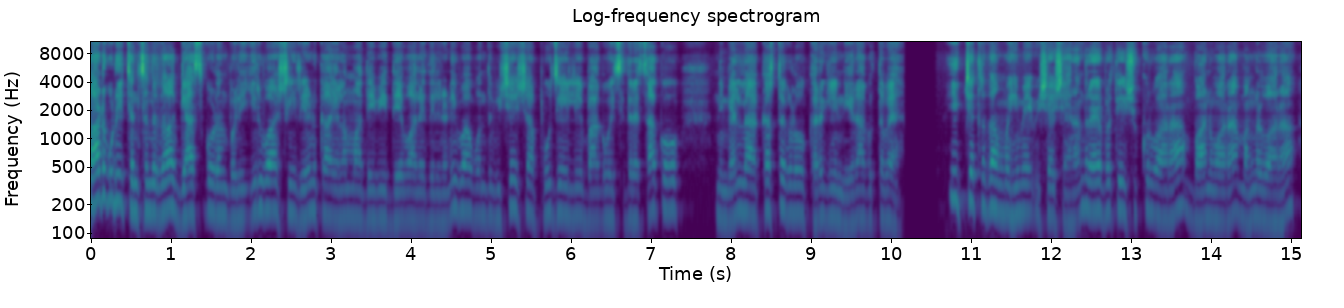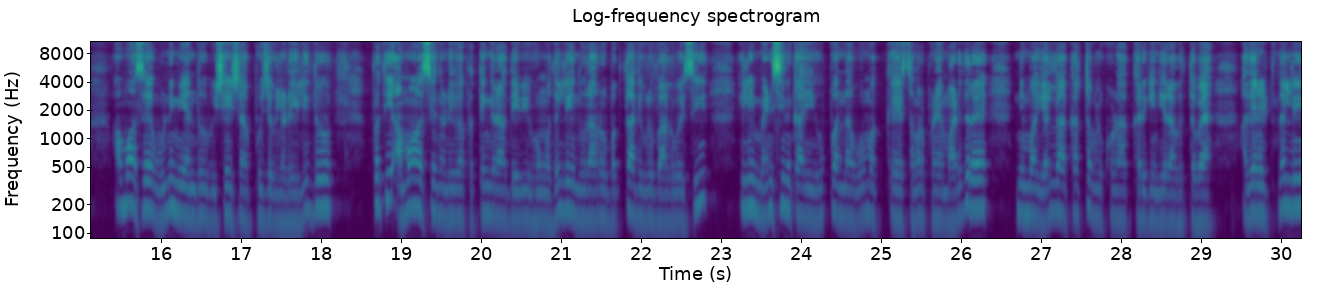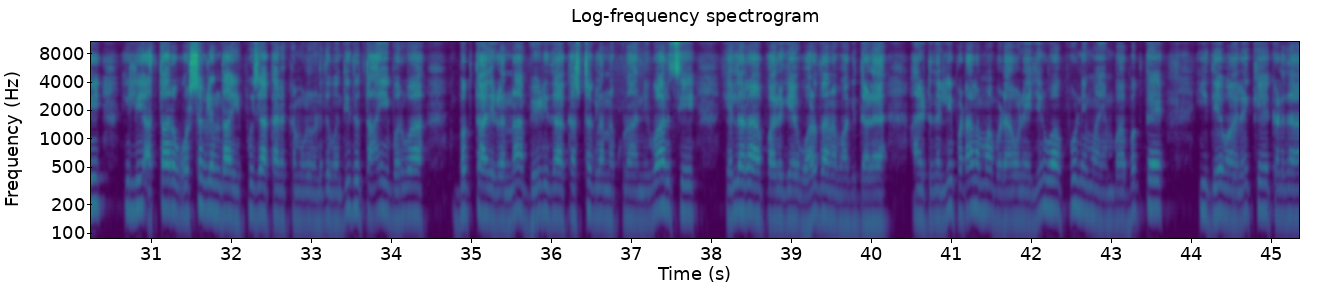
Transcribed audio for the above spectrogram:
ಕಾಡುಗುಡಿ ಚನ್ನಚಂದ್ರದ gas godown ಬಳಿ ಇರುವ ಶ್ರೀ ರೇಣುಕಾ ಯಲಮ್ಮ ದೇವಿ ದೇವಾಲಯದಲ್ಲಿ ನಡೆಯುವ ಒಂದು ವಿಶೇಷ ಪೂಜೆಯಲ್ಲಿ ಭಾಗವಹಿಸಿದರೆ ಸಾಕು. ನಿಮ್ಮೆಲ್ಲ ಕಷ್ಟಗಳು ಕರಗಿ ನೀರಾಗುತ್ತವೆ. ಈ ಕ್ಷೇತ್ರದ ಮಹಿಮೆ ವಿಶೇಷ ಏನಂದರೆ ಪ್ರತಿ ಶುಕ್ರವಾರ, ಭಾನುವಾರ, ಮಂಗಳವಾರ ಅಮಾವಾಸ್ಯೆ ಹುಣ್ಣಿಮೆಯಂದು ವಿಶೇಷ ಪೂಜೆಗಳು ನಡೆಯಲಿದ್ದು, ಪ್ರತಿ ಅಮಾವಾಸ್ಯೆ ನಡೆಯುವ ಪ್ರತ್ಯಂಗಿರ ದೇವಿ ಹೋಮದಲ್ಲಿ ನೂರಾರು ಭಕ್ತಾದಿಗಳು ಭಾಗವಹಿಸಿ, ಇಲ್ಲಿ ಮೆಣಸಿನಕಾಯಿ ಉಪ್ಪನ್ನು ಹೋಮಕ್ಕೆ ಸಮರ್ಪಣೆ ಮಾಡಿದರೆ ನಿಮ್ಮ ಎಲ್ಲ ಕಷ್ಟಗಳು ಕೂಡ ಕರಗಿ ನೀರಾಗುತ್ತವೆ. ಅದೇ ನಿಟ್ಟಿನಲ್ಲಿ ಇಲ್ಲಿ ಹತ್ತಾರು ವರ್ಷಗಳಿಂದ ಈ ಪೂಜಾ ಕಾರ್ಯಕ್ರಮಗಳು ನಡೆದು ಬಂದಿದ್ದು, ತಾಯಿ ಬರುವ ಭಕ್ತಾದಿಗಳನ್ನು ಬೇಡಿದ ಕಷ್ಟಗಳನ್ನು ಕೂಡ ನಿವಾರಿಸಿ ಎಲ್ಲರ ಪಾಲಿಗೆ ವರದಾನವಾಗಿದ್ದಾಳೆ. ಆ ನಿಟ್ಟಿನಲ್ಲಿ ಪಟಾಲಮ್ಮ ಬಡಾವಣೆಯಲ್ಲಿರುವ ಪೂರ್ಣಿಮಾ ಎಂಬ ಭಕ್ತೆ ಈ ದೇವಾಲಯಕ್ಕೆ ಕಳೆದ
